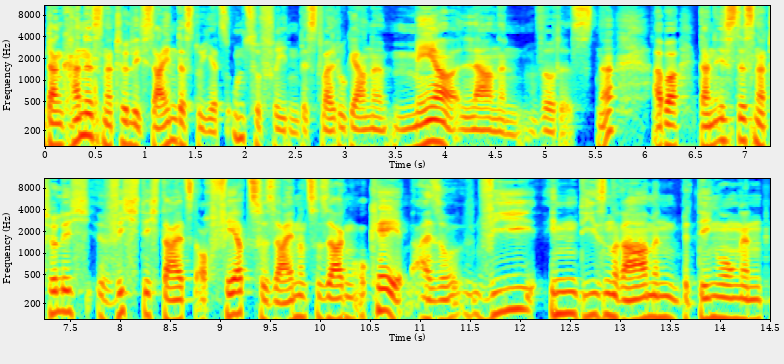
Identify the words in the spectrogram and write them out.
Dann kann es natürlich sein, dass du jetzt unzufrieden bist, weil du gerne mehr lernen würdest. Ne? Aber dann ist es natürlich wichtig, da jetzt auch fair zu sein und zu sagen, okay, also wie in diesen Rahmenbedingungen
